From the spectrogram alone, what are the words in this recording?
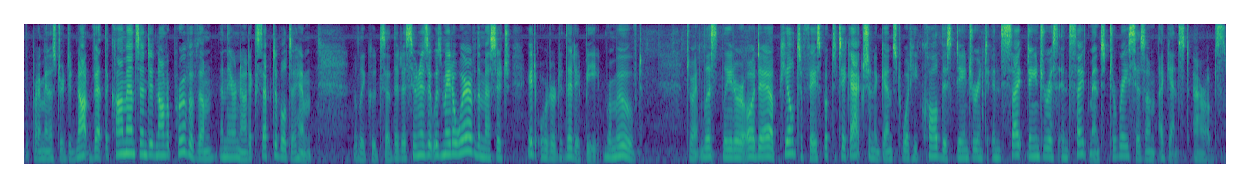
The Prime Minister did not vet the comments and did not approve of them, and they are not acceptable to him. The Likud said that as soon as it was made aware of the message, it ordered that it be removed. Joint List leader Odeh appealed to Facebook to take action against what he called this dangerous incitement to racism against Arabs.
